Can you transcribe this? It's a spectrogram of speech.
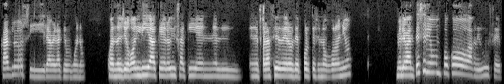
Carlos y la verdad que bueno, cuando llegó el día que lo hizo aquí en el, Palacio de los Deportes en Logroño, me levanté ese día un poco agridulce.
